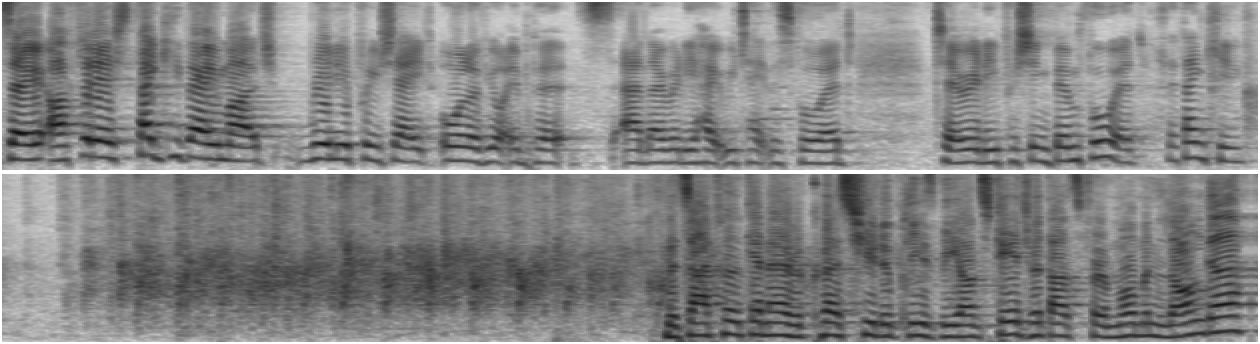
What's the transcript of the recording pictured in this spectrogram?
So I'll finish. Thank you very much. Really appreciate all of your inputs, and I really hope we take this forward to really pushing BIM forward. So thank you. Ms. Atwell, can I request you to please be on stage with us for a moment longer?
